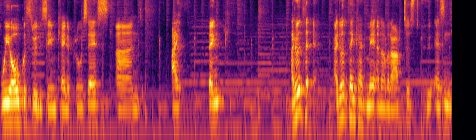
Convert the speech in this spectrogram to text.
we all go through the same kind of process and I think I don't think I don't think I've met another artist who isn't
